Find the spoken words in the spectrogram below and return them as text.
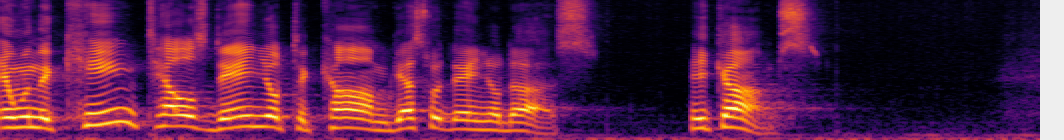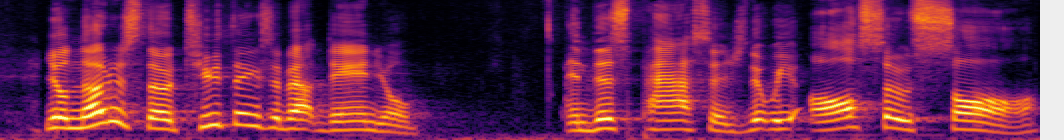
And when the king tells Daniel to come, guess what Daniel does? He comes. You'll notice, though, two things about Daniel in this passage that we also saw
